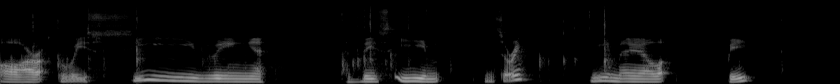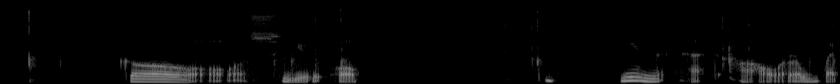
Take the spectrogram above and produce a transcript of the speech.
are receiving this e sorry, email because you opt in at our web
